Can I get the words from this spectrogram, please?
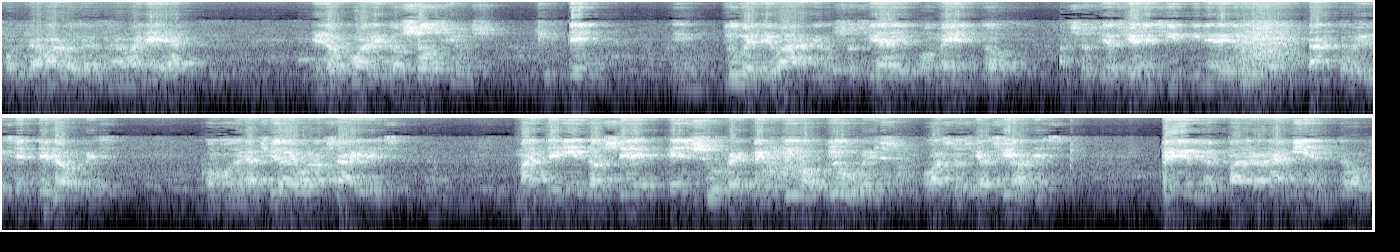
por llamarlo de alguna manera, en los cuales los socios que estén en clubes de barrio, sociedades de fomento, asociaciones sin fines de lucro, tanto de Vicente López como de la ciudad de Buenos Aires, manteniéndose en sus respectivos clubes o asociaciones, previo empadronamiento,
